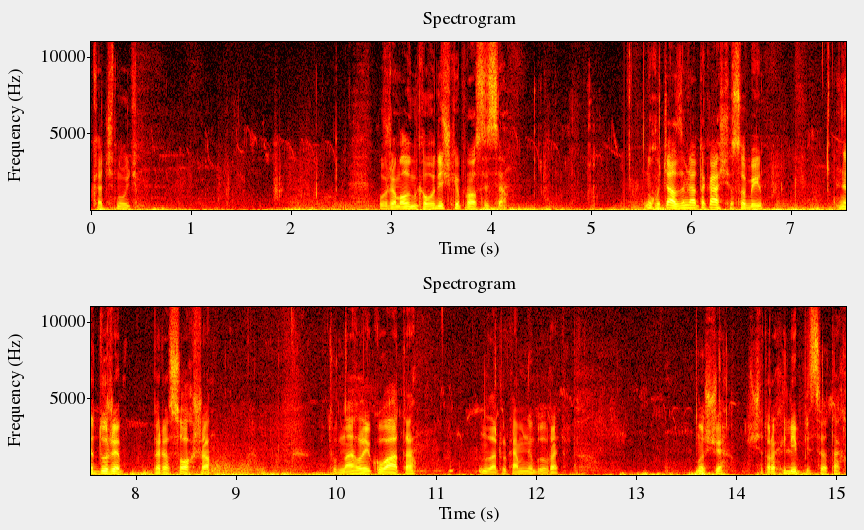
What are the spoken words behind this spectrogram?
Качнуть. Вже малинка водички проситься. Ну, хоча земля така ще собі не дуже пересохша. Тут наглейкувата. Ну, зараз руками не буду брати. Ну, ще, ще трохи ліпиться так.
